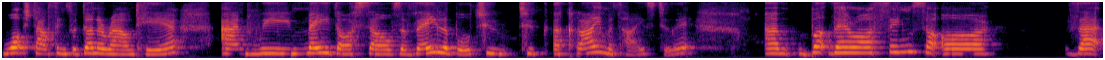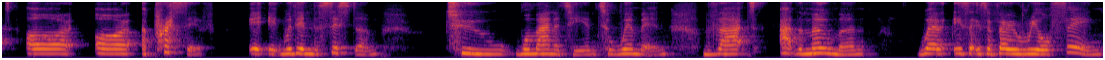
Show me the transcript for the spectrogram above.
watched how things were done around here and we made ourselves available to, to acclimatize to it. Um, but there are things that are that are are oppressive it, it, within the system to womanity and to women that at the moment where is, is a very real thing.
